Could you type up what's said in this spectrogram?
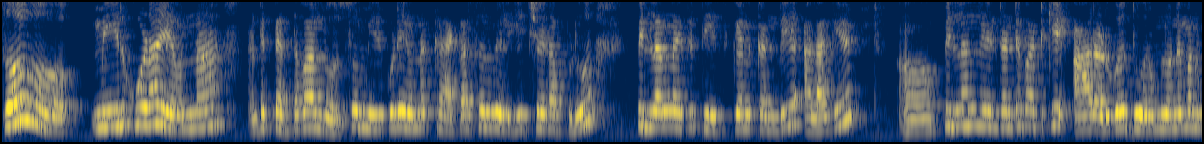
సో మీరు కూడా ఏమన్నా అంటే పెద్దవాళ్ళు సో మీరు కూడా ఏమన్నా క్రాకర్స్ అవి వెలిగించేటప్పుడు పిల్లల్ని అయితే తీసుకెళ్ళకండి. అలాగే పిల్లల్ని ఏంటంటే వాటికి ఆరు అడుగుల దూరంలోనే మనం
